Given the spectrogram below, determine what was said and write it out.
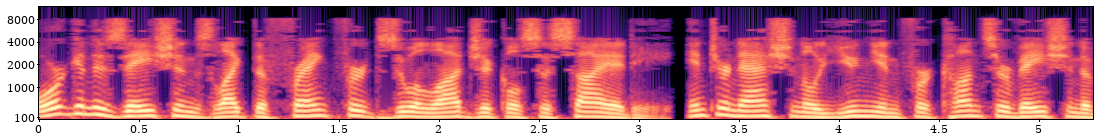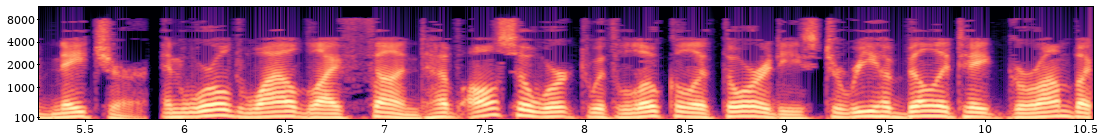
Organizations like the Frankfurt Zoological Society, International Union for Conservation of Nature, and World Wildlife Fund have also worked with local authorities to rehabilitate Garamba.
